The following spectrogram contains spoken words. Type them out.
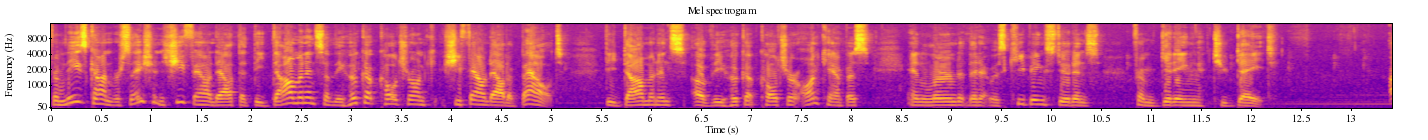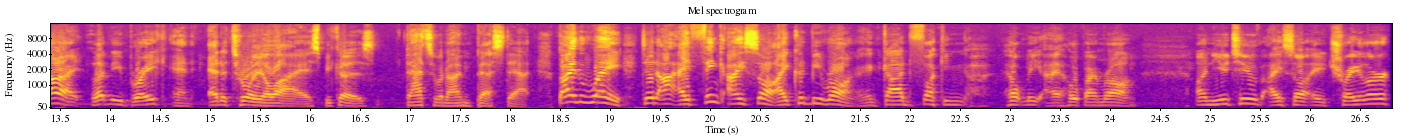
From these conversations, she found out that the dominance of the hookup culture on she found out about the dominance of the hookup culture on campus and learned that it was keeping students from getting to date. All right, let me break and editorialize because that's what I'm best at. By the way, did I I think I saw, I could be wrong. God fucking help me. I hope I'm wrong. On YouTube, I saw a trailer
